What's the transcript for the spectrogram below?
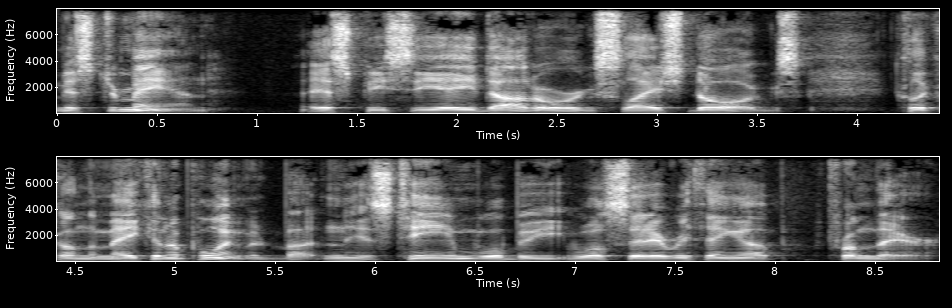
Mr. Man, spca.org/dogs. Click on the Make an Appointment button. His team will be will set everything up from there.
